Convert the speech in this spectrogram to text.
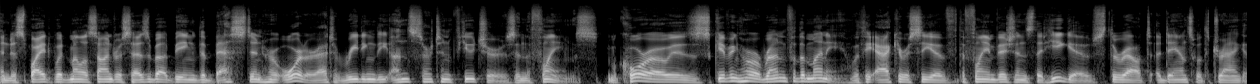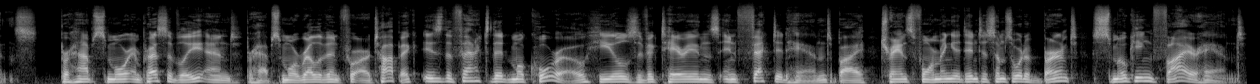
And despite what Melisandre says about being the best in her order at reading the uncertain futures in the flames, Moqorro is giving her a run for the money with the accuracy of the flame visions that he gives throughout A Dance with Dragons. Perhaps more impressively, and perhaps more relevant for our topic, is the fact that Moqorro heals Victarion's infected hand by transforming it into some sort of burnt, smoking fire hand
